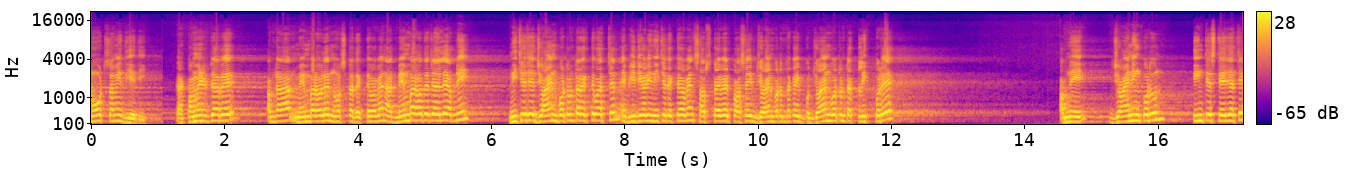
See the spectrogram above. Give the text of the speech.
নোটস আমি দিয়ে দিই। কমিউনিটি ট্যাবে আপনারা মেম্বার হলে নোটসটা দেখতে পাবেন। আর মেম্বার হতে চাইলে আপনি নিচে যে জয়েন্ট বটনটা দেখতে পাচ্ছেন, এই ভিডিওরই নিচে দেখতে পাবেন। সাবস্ক্রাইবের পাশেই জয়েন্ট বটন থাকে। জয়েন বটনটা ক্লিক করে আপনি জয়েনিং করুন। তিনটে স্টেজ আছে।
